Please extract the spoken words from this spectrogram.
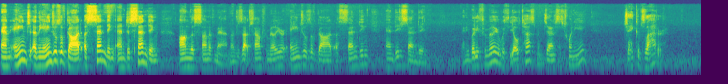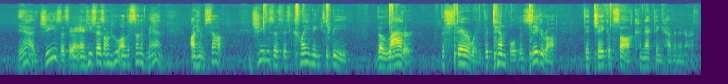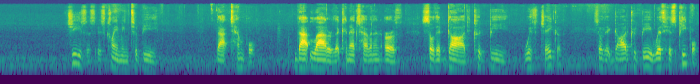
and angel and the angels of God ascending and descending on the Son of Man." Now, does that sound familiar? Angels of God ascending and descending. Anybody familiar with the Old Testament? Genesis 28, Jacob's ladder. Yeah, Jesus. And he says, on who? On the Son of Man, on himself. Jesus is claiming to be the ladder, the stairway, the temple, the ziggurat that Jacob saw connecting heaven and earth. Jesus is claiming to be that temple, that ladder that connects heaven and earth, so that God could be with Jacob, so that God could be with his people.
